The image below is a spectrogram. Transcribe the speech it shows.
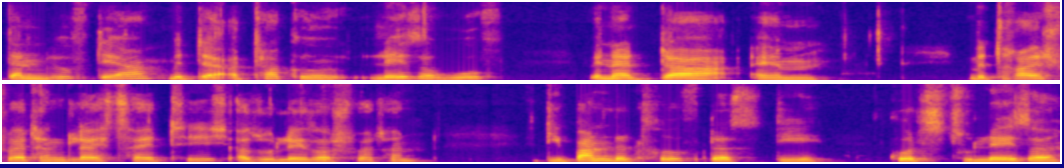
dann wirft er mit der Attacke Laserwurf, wenn er da ähm, mit drei Schwertern gleichzeitig, also Laserschwertern, die Bande trifft, dass die kurz zu Laser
